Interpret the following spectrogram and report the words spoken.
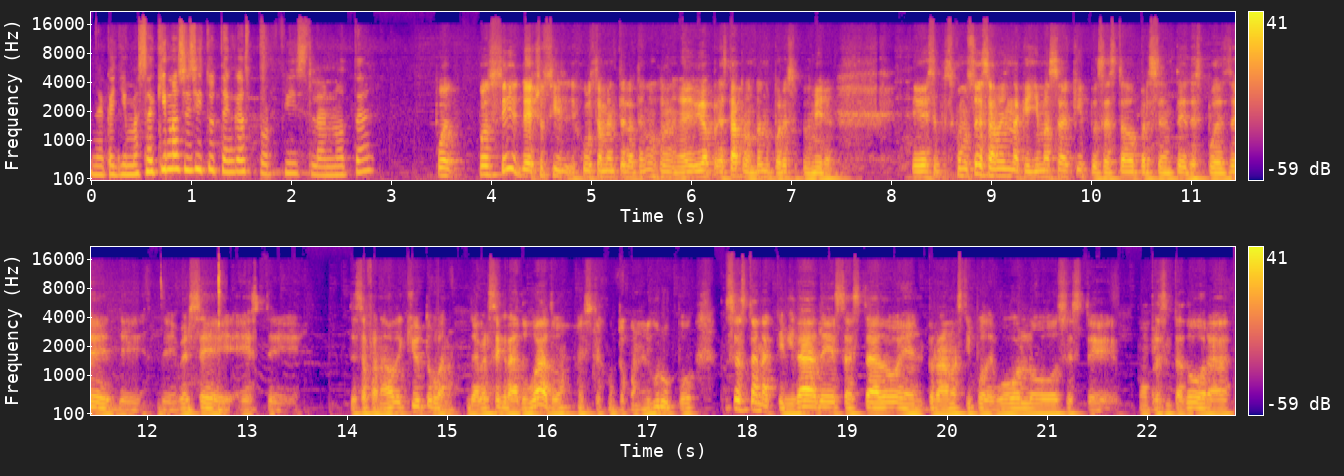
Nakajima Saki, no sé si tú tengas por FIS la nota. Pues, pues sí, de hecho sí, justamente la tengo. eh, Estaba preguntando por eso, pues miren. este, pues, como ustedes saben, Nakajima Saki pues, ha estado presente después de, de- de verse este, desafanado de Kyoto, bueno, de haberse graduado este, junto con el grupo. Pues está en actividades, ha estado en programas tipo de bolos, este, como presentadora,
